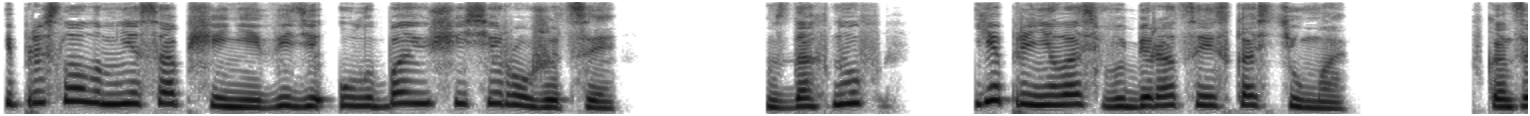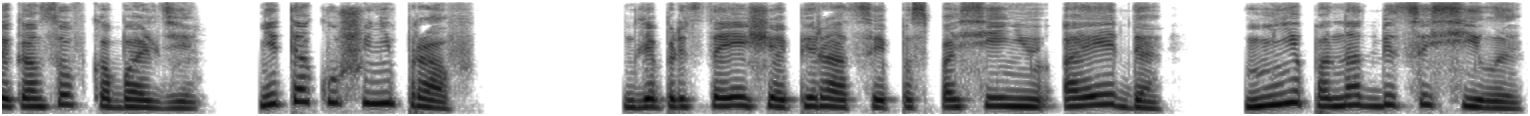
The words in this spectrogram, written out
и прислала мне сообщение в виде улыбающейся рожицы. Вздохнув, я принялась выбираться из костюма. В конце концов, Кабальди не так уж и не прав. Для предстоящей операции по спасению Аэда мне понадобятся силы.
